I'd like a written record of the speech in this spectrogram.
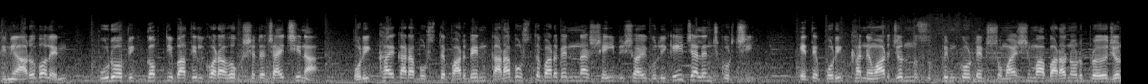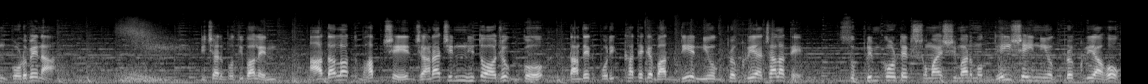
তিনি আরও বলেন, পুরো বিজ্ঞপ্তি বাতিল করা হোক সেটা চাইছি না। পরীক্ষায় কারা বসতে পারবেন, কারা বসতে পারবেন না সেই বিষয়গুলিকেই চ্যালেঞ্জ করছি। এতে পরীক্ষা নেওয়ার জন্য সুপ্রিম কোর্টের সময়সীমা বাড়ানোর প্রয়োজন পড়বে না। বিচারপতি বলেন, আদালত ভাবছে, যারা চিহ্নিত অযোগ্য, তাদের পরীক্ষা থেকে বাদ দিয়ে নিয়োগ প্রক্রিয়া চালাতে। সুপ্রিম কোর্টের সময়সীমার মধ্যেই সেই নিয়োগ প্রক্রিয়া হোক।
